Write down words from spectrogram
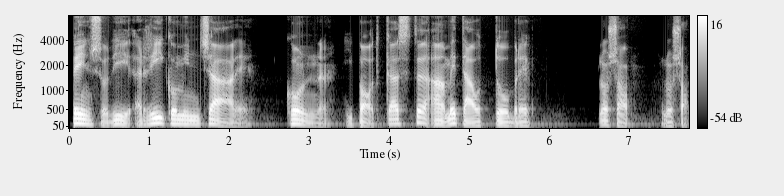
Penso di ricominciare con i podcast a metà ottobre. Lo so, lo so.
